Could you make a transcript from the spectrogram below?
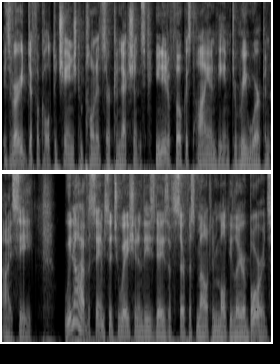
it's very difficult to change components or connections. You need a focused ion beam to rework an IC. We now have the same situation in these days of surface mount and multi-layer boards.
